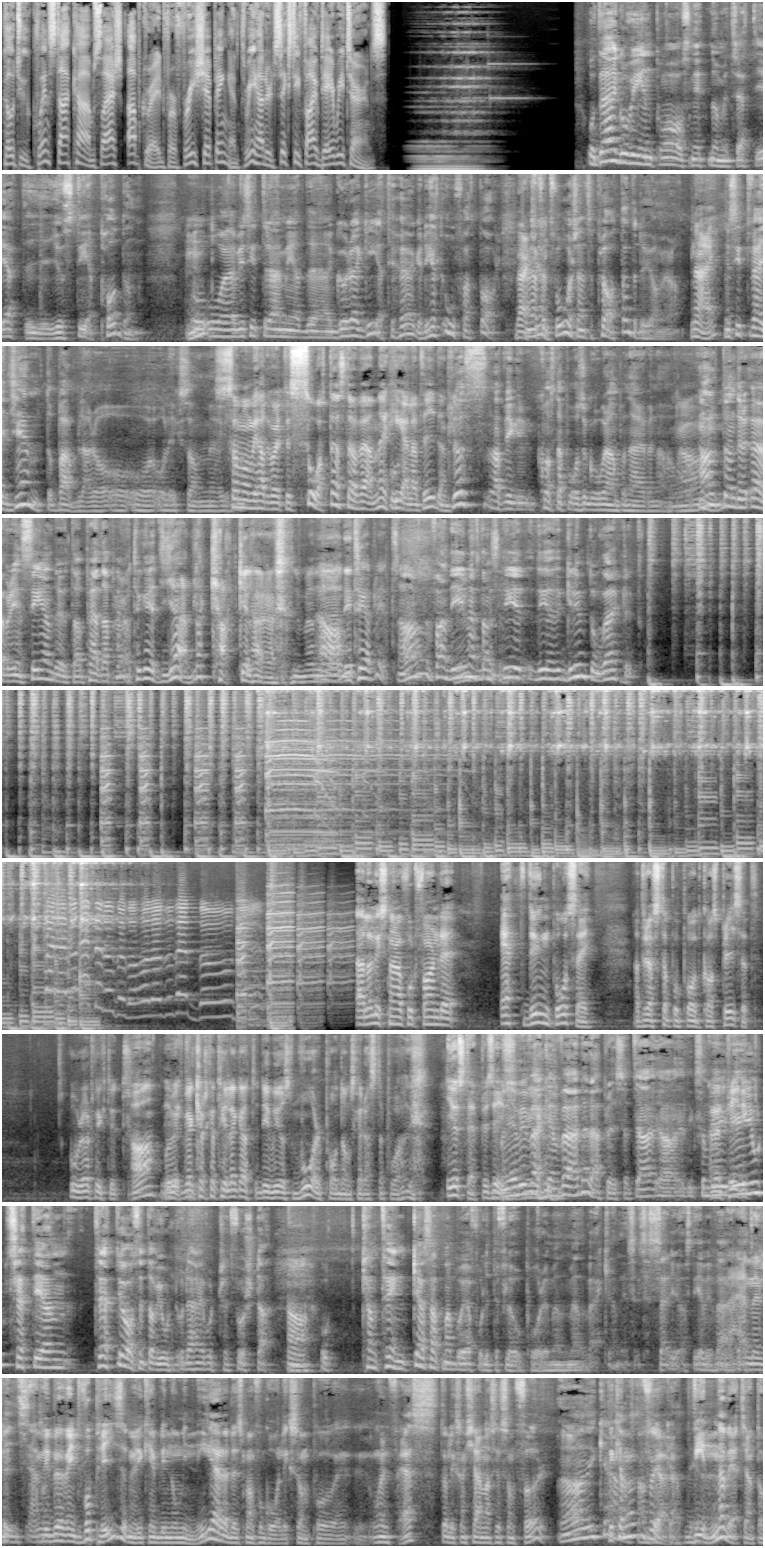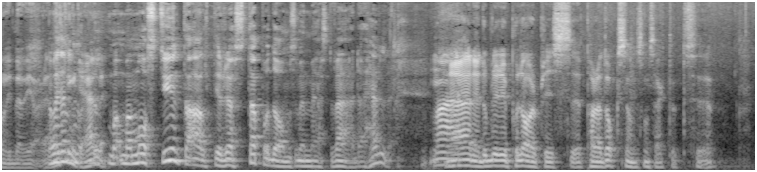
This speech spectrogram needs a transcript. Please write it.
Go to quince.com slash upgrade for free shipping and 365-day returns. Och där går vi in på avsnitt nummer 31 i just det-podden. Mm. Och, och eh, vi sitter där med eh, Gurra G till höger. Det är helt ofattbart. Verkligen. Men för två år sedan så pratade inte du och jag med varandra. Nej. Nu sitter vi här jämt och babblar och, och, och, och liksom... eh, Som om vi hade varit det såtaste av vänner hela tiden. Plus att vi kostar på oss och går varandra på nerverna. Allt under överinseende utav Pedda Ped. Jag tycker det är ett jävla kackel här. Men Ja. det är trevligt. Ja, fan, det är nästan... Det är, det är grymt overkligt. Alla lyssnare har fortfarande ett dygn på sig att rösta på podcastpriset. Oerhört viktigt. Ja, det är viktigt. vi kanske ska tillägga att det är just vår podd de ska rösta på. Just det, precis. Men är vi verkligen värda det här priset? Jag, jag, liksom, Ja, vi, vi har gjort 31, 30 avsnitt har vi gjort och det här är vårt 31. Ja. Och kan tänkas att man börjar få lite flow på det, men, men verkligen det är seriöst, är vi värda Nej, ett men, pris? nej, vi behöver inte få priset, men vi kan ju bli nominerade så man får gå liksom på eh, en fest och liksom känna sig som förr. Ja, det kan, Det kan man få göra. att det. Vinna vet jag inte om vi behöver göra. Ja, Det men jag heller. man, man måste ju inte alltid rösta på de som är mest värda heller. nej, nej, då blir det Polarpris-paradoxen som sagt. Att eh,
